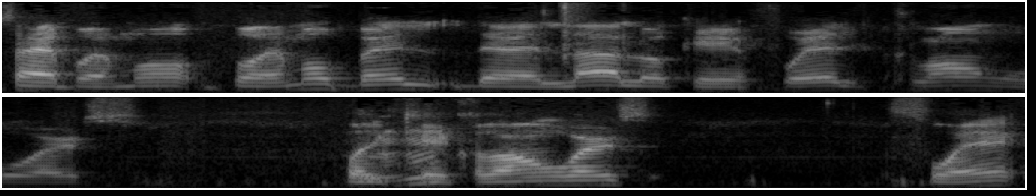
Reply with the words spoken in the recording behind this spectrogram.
O sea, podemos, podemos ver de verdad lo que fue el Clone Wars. Porque. Clone Wars fue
